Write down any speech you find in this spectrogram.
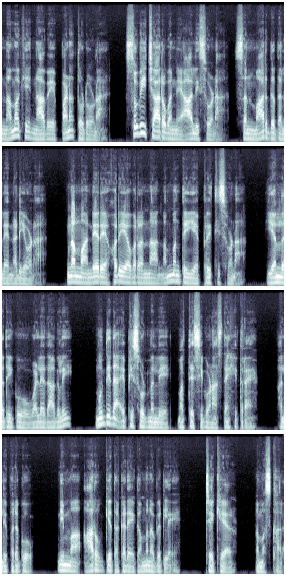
ನಮಗೆ ನಾವೇ ಪಣ ತೊಡೋಣ, ಸುವಿಚಾರವನ್ನೇ ಆಲಿಸೋಣ, ಸನ್ಮಾರ್ಗದಲ್ಲೇ ನಡೆಯೋಣ, ನಮ್ಮ ನೆರೆ ಹೊರೆಯವರನ್ನ ನಮ್ಮಂತೆಯೇ ಪ್ರೀತಿಸೋಣ. ಎಲ್ಲರಿಗೂ ಒಳ್ಳೆಯದಾಗಲಿ. ಮುಂದಿನ ಎಪಿಸೋಡ್ನಲ್ಲಿ ಮತ್ತೆ ಸಿಗೋಣ ಸ್ನೇಹಿತರೆ. ಅಲ್ಲಿವರೆಗೂ ನಿಮ್ಮ ಆರೋಗ್ಯದ ಕಡೆ ಗಮನವಿರಲಿ. Take care. ನಮಸ್ಕಾರ.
